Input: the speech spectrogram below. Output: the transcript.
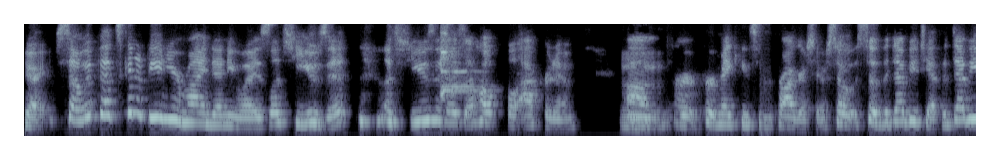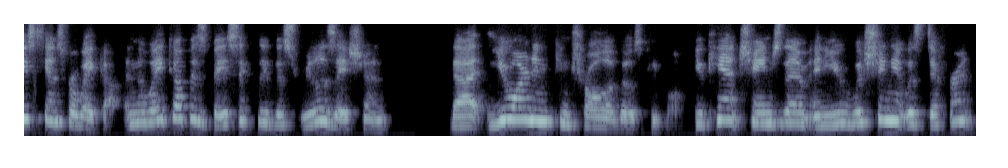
Right. So if that's going to be in your mind anyways, let's use it. Let's use it as a helpful acronym um, mm-hmm. for, for making some progress here. So, so the WTF, the W stands for wake up. And the wake up is basically this realization that you aren't in control of those people. You can't change them and you wishing it was different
